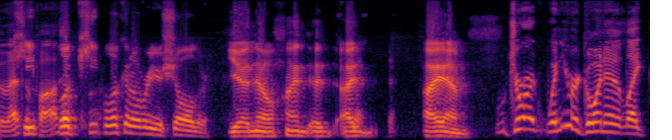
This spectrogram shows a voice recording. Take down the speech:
So that's keep, a positive. look, keep looking over your shoulder. Yeah, no, I I, I am. Gerard, when you were going to like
